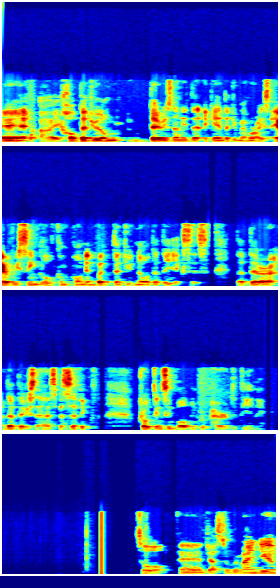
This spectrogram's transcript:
uh, I hope that you don't, there is no need that, again, that you memorize every single component, but that you know that they exist, that there are, that there is a specific proteins involved in repair the DNA. So, and just to remind you,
